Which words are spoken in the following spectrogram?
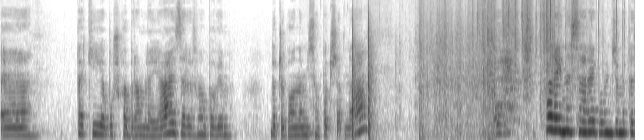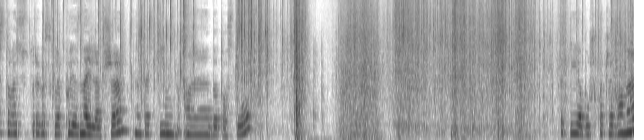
E, takie jabłuszka Bramleya i zaraz Wam powiem, do czego one mi są potrzebne. Kolejny serek, bo będziemy testować, z którego sklepu jest najlepszy. Ten taki e, do tostu. Takie jabłuszko czerwone.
